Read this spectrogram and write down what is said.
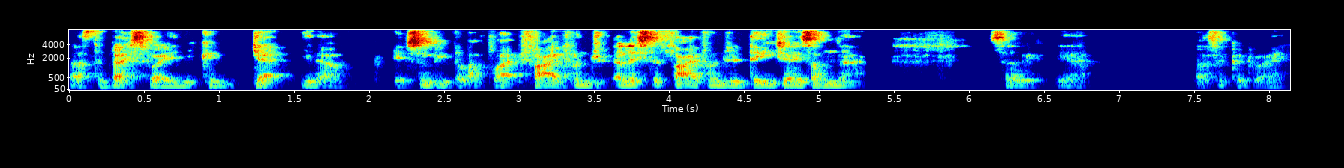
That's the best way you can get. You know, if some people have like five hundred, a list of five hundred DJs on there. So yeah, that's a good way.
